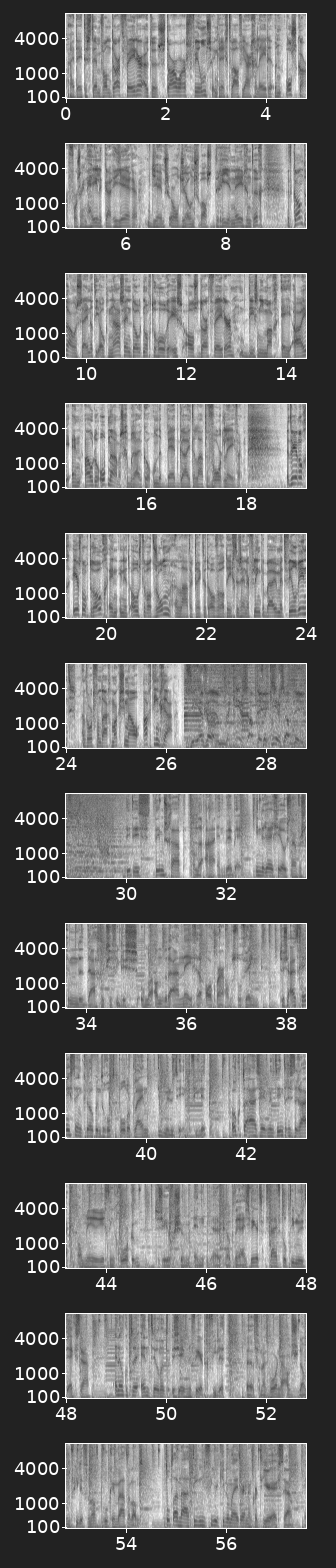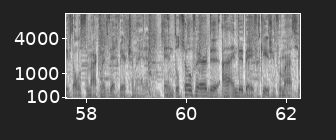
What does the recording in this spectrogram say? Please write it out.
Hij deed de stem van Darth Vader uit de Star Wars films... en kreeg 12 jaar geleden een Oscar voor zijn hele carrière. James Earl Jones was 93. Het kan trouwens zijn dat hij ook na zijn dood nog te horen is als Darth Vader. Disney mag AI en oude opnames gebruiken om de bad guy te laten voortleven. Het weer nog, eerst nog droog en in het oosten wat zon. Later trekt het overal dicht en zijn er flinke buien met veel wind. Het wordt vandaag maximaal 18 graden. ZFM, verkeersupdate. verkeersupdate. Dit is Tim Schaap van de ANWB. In de regio staan verschillende dagelijkse files. Onder andere de A9 Alkmaar-Amstelveen. Tussen Uitgeest en knooppunt Rottepolderplein 10 minuten in de file. Ook op de A27 is de raak Almere richting Gorkum. Tussen Hilversum en uh, knooppunt Rijsweert 5 tot 10 minuten extra. En ook op de N247 file. Uh, vanuit Hoorn naar Amsterdam file vanaf Broek in Waterland. Tot aan de A10, 4 kilometer en een kwartier extra. Heeft alles te maken met wegwerkzaamheden. En tot zover de ANWB Verkeersinformatie.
